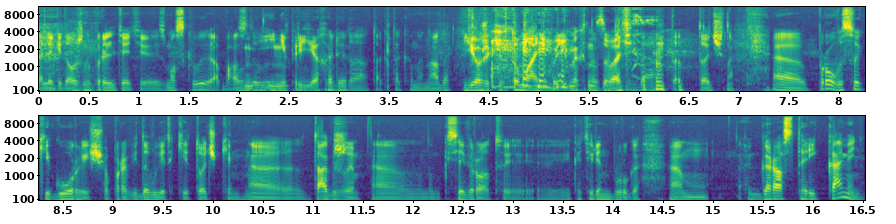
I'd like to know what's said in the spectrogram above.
Коллеги должны прилететь из Москвы, опаздывают. И не приехали. Да, так, так им и надо. Ежики в тумане будем их называть. Да, точно. Э, Про высокие горы еще, про видовые такие точки. Э, Также к северу от Екатеринбурга эм, гора Старик Камень,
